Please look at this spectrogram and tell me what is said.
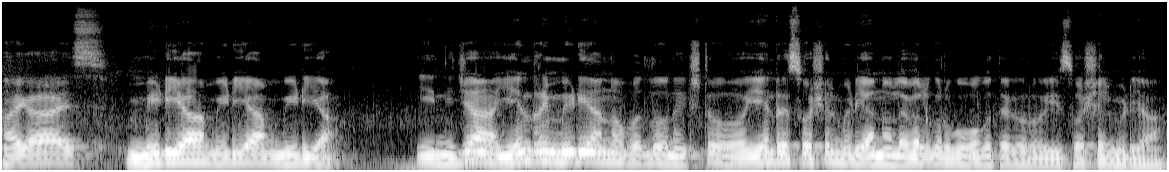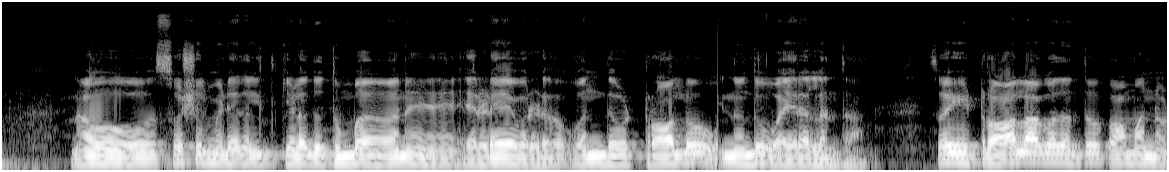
Hi guys media media media ಈ ನಿಜ ಏನ್ರಿ ಮೀಡಿಯಾ ಅನ್ನೋ ಬದಲು ನೆಕ್ಸ್ಟು ಏನ್ರಿ ಸೋಷಿಯಲ್ ಮೀಡಿಯಾ ಅನ್ನೋ ಲೆವೆಲ್ವರೆಗೂ ಹೋಗುತ್ತೆ ಗುರು ಈ ಸೋಷಿಯಲ್ ಮೀಡಿಯಾ ನಾವು ಸೋಷಿಯಲ್ ಮೀಡಿಯಾದಲ್ಲಿ ಕೇಳೋದು ತುಂಬಾ ಎರಡೇ ವರ್ಡು ಒಂದು ಟ್ರಾಲು ಇನ್ನೊಂದು ವೈರಲ್ ಅಂತ. ಸೊ ಈ ಟ್ರಾಲ್ ಆಗೋದಂತೂ ಕಾಮನ್ನು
